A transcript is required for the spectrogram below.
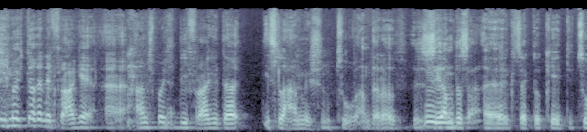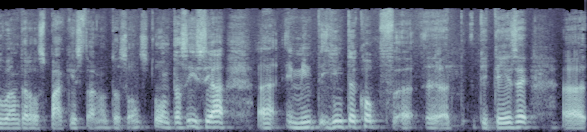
ich möchte noch eine Frage äh, ansprechen, die Frage der islamischen Zuwanderer. Mhm. Sie haben das äh, gesagt, okay, die Zuwanderer aus Pakistan oder sonst wo. Und das ist ja äh, im Hin- Hinterkopf äh, äh, die These, äh,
